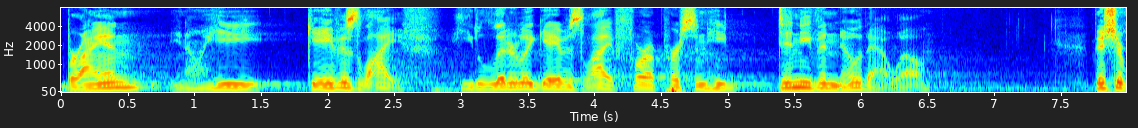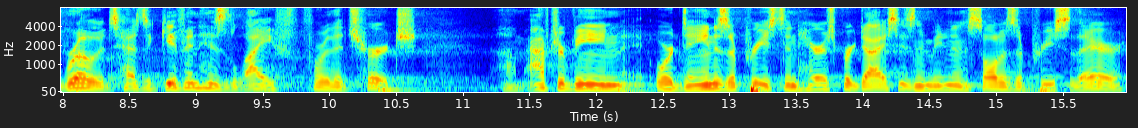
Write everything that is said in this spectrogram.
Brian, you know, he gave his life. He literally gave his life for a person he didn't even know that well. Bishop Rhoades has given his life for the church. Um, after being ordained as a priest in Harrisburg Diocese and being installed as a priest there,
